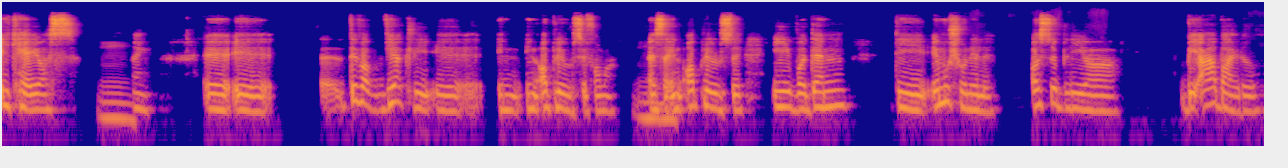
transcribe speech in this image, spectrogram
i kaos. Mm. Øh, øh, det var virkelig øh, en, en oplevelse for mig. Mm. Altså en oplevelse i, hvordan det emotionelle også bliver bearbejdet,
